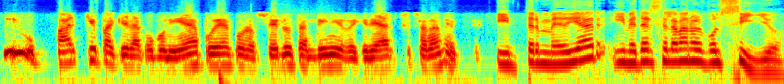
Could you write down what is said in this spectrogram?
y un parque para que la comunidad pueda conocerlo también y recrearse sanamente. Intermediar y meterse la mano al bolsillo.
